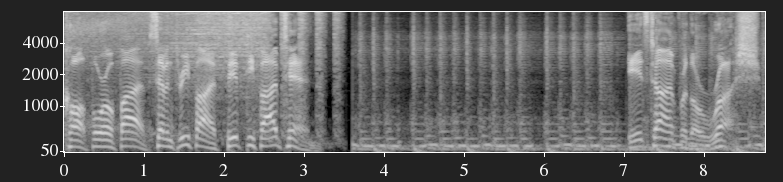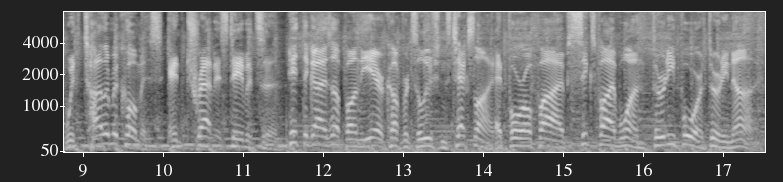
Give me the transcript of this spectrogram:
Call 405 735 5510. It's time for The Rush with Tyler McComas and Travis Davidson. Hit the guys up on the Air Comfort Solutions text line at 405 651 3439.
